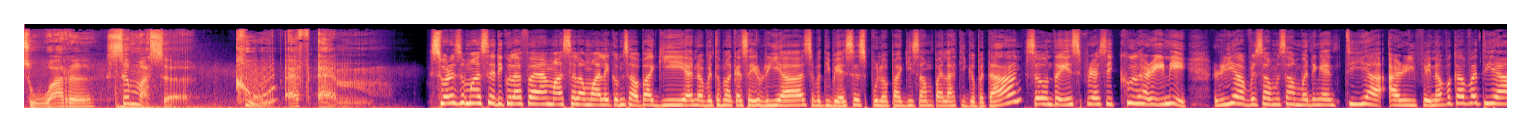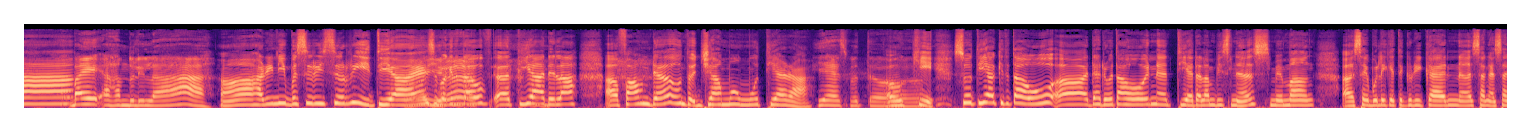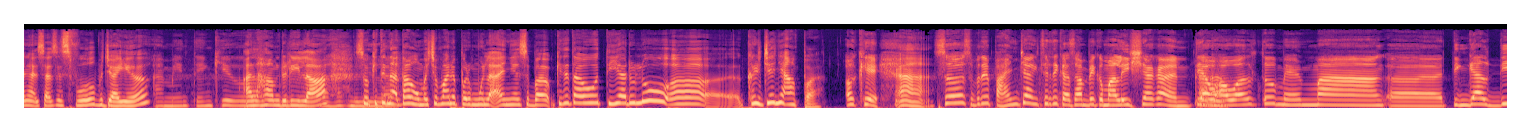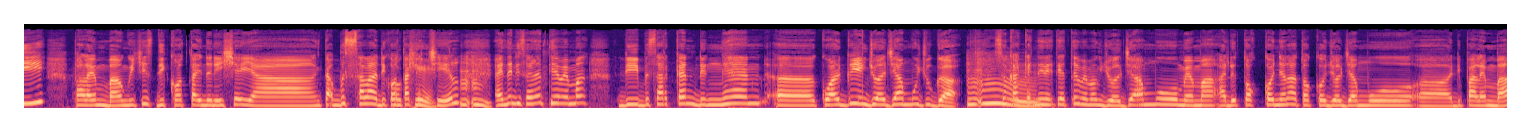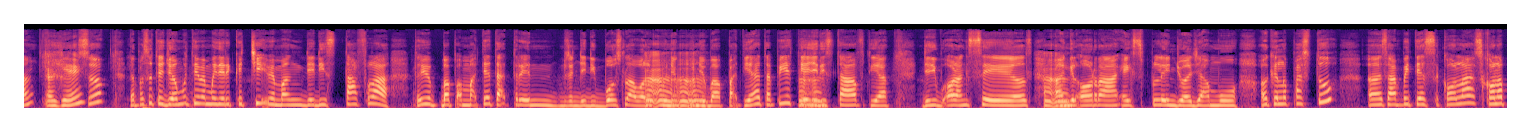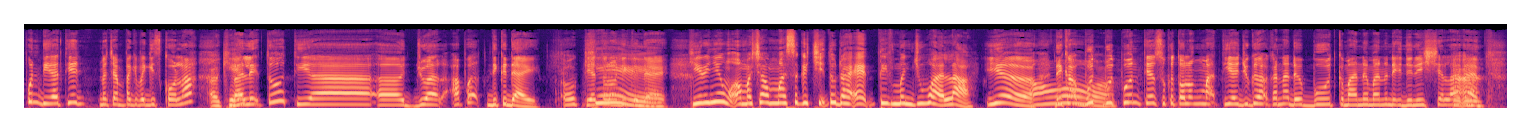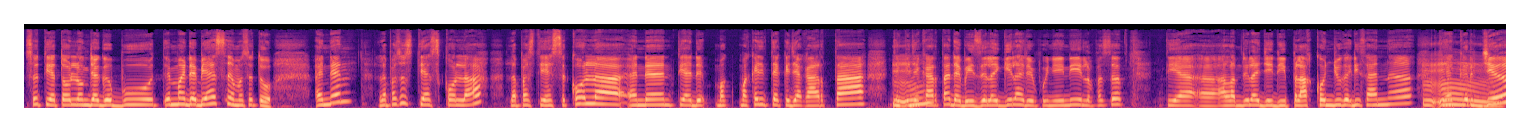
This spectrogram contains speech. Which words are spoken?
Suara Semasa Cool FM Suara semasa di Kul FM. Assalamualaikum, selamat pagi. Anda bertemakan saya Ria. Seperti biasa, 10 pagi sampailah 3 petang. So, untuk inspirasi cool hari ini, Ria bersama-sama dengan Tia Arifin. Apa khabar, Tia? Baik, Alhamdulillah. Ah, hari ini berseri-seri, Tia. eh, Oh, sebab ya. kita tahu uh, Tia adalah uh, founder untuk Jamu Mutiara. Yes, betul. Okey. So Tia kita tahu uh, dah 2 tahun uh, Tia dalam bisnes memang uh, saya boleh kategorikan uh, sangat-sangat successful berjaya. Amin, thank you. Alhamdulillah. So kita nak tahu macam mana permulaannya sebab kita tahu Tia dulu uh, kerjanya apa? Okay. Ha. So sebetulnya panjang cerita Kak sampai ke Malaysia kan. Dia Ha. awal-awal tu memang uh, tinggal di Palembang which is di kota Indonesia yang tak besar lah di kota Okay. kecil. Mm-mm. And then di sana Tia memang dibesarkan dengan uh, keluarga yang jual jamu juga. Mm-mm. So kakek nenek Tia tu memang jual jamu, memang ada tokonya lah toko jual jamu uh, di Palembang. Okay. So lepas tu Tia jamu Tia memang dari kecil memang jadi staff lah Tapi bapak mak Tia tak train Macam jadi bos lah Walaupun Uh-uh, uh, yang punya bapak Tia Tapi Tia Uh-uh. jadi staff Tia jadi orang sales Uh-uh. Panggil orang Explain jual jamu Okay lepas tu uh, Sampai Tia sekolah Sekolah pun dia Tia macam pagi-pagi sekolah Okay. Balik tu Tia uh, Jual apa Di kedai Okey. Dia tolong di kedai Kiranya uh, macam masa kecil tu dah aktif menjual lah. Ya, yeah. Oh. dekat booth-booth pun Tia suka tolong mak Tia juga Kerana ada booth ke mana-mana di Indonesia lah Ha-ha. kan So Tia tolong jaga booth Memang dah biasa masa tu And then Lepas tu Tia sekolah Lepas Tia sekolah And then Tia ada mak- Makanya Tia ke Jakarta Tia ke Jakarta Dah beza lagi lah Dia punya ni Lepas tu Tia uh, Alhamdulillah jadi pelakon juga di sana Tia kerja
